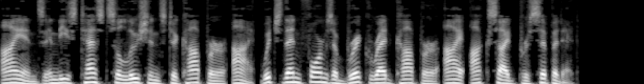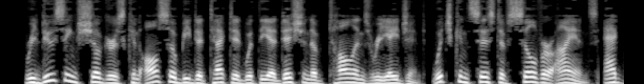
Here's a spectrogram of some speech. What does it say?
ions in these test solutions to copper I, which then forms a brick red copper I oxide precipitate. Reducing sugars can also be detected with the addition of Tollens reagent, which consist of silver ions Ag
